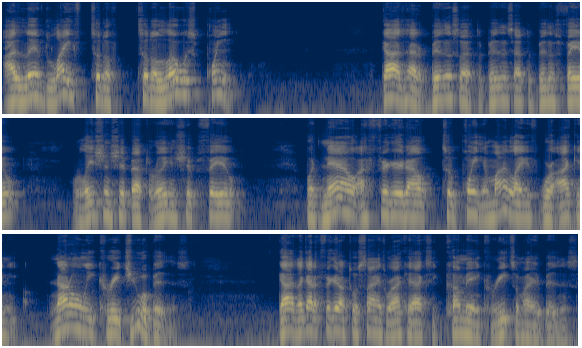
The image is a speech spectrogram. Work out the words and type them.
I lived life to the to the lowest point. Guys had a business after business after business failed, relationship after relationship failed. But now I figured out to a point in my life where I can not only create you a business, guys, I got to figure out to a science where I can actually come in and create somebody's business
